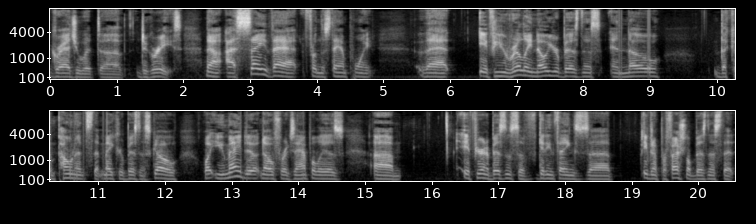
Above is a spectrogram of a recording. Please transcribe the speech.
graduate uh, degrees? Now, I say that from the standpoint that if you really know your business and know the components that make your business go, what you may do, know, for example, is um, if you're in a business of getting things, uh, even a professional business that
